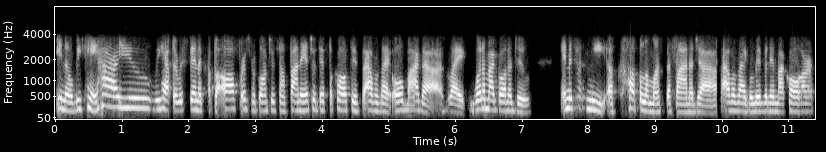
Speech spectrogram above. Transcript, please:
you know, we can't hire you. We have to rescind a couple of offers. We're going through some financial difficulties. I was like, oh my gosh, like, what am I going to do? And it took me a couple of months to find a job. I was like living in my car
